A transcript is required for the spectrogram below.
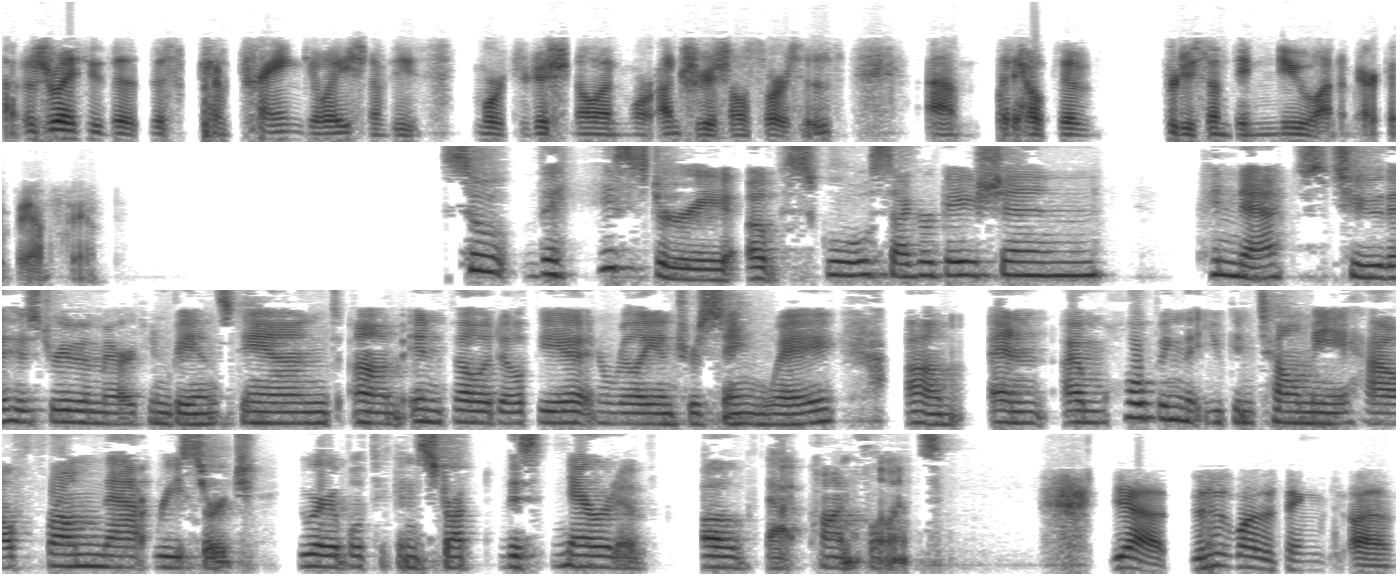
Uh, it was really through the, this kind of triangulation of these more traditional and more untraditional sources um, that helped to produce something new on American Bandstand. So the history of school segregation connects to the history of American Bandstand um, in Philadelphia in a really interesting way. Um, and I'm hoping that you can tell me how, from that research, you were able to construct this narrative of that confluence. Yeah, this is one of the things um,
